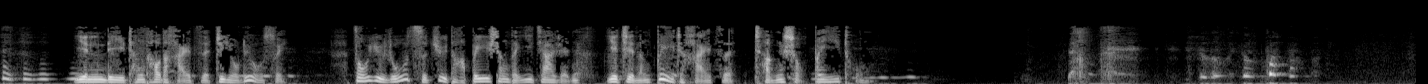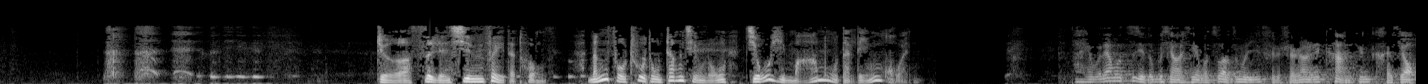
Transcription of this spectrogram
因李成涛的孩子只有六岁，遭遇如此巨大悲伤的一家人，也只能背着孩子承受悲痛。这撕人心肺的痛，能否触动张景龙久已麻木的灵魂？哎呀，我连我自己都不相信，我做了这么愚蠢的事，让人看了真可笑。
